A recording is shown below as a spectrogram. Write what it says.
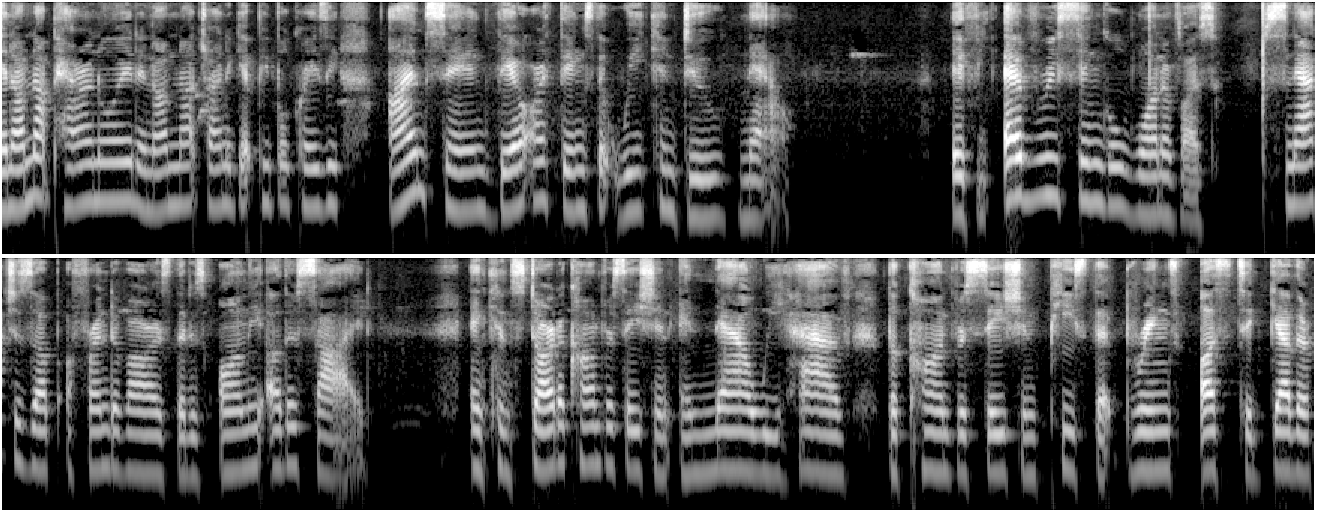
And I'm not paranoid and I'm not trying to get people crazy. I'm saying there are things that we can do now. If every single one of us snatches up a friend of ours that is on the other side and can start a conversation, and now we have the conversation piece that brings us together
